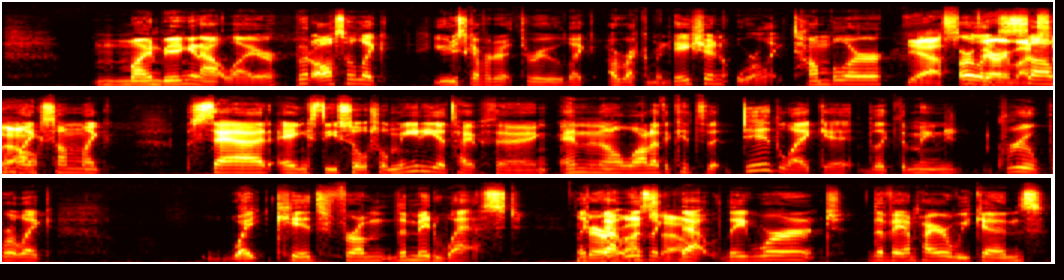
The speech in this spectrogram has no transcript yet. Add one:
mine being an outlier, but also like you discovered it through like a recommendation or like Tumblr yes, or like very much some so. like some like sad angsty social media type thing and then a lot of the kids that did like it like the main group were like white kids from the midwest like Very that was like so. that they weren't the vampire weekends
